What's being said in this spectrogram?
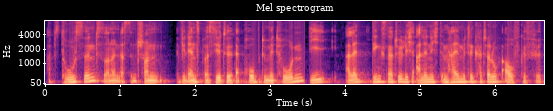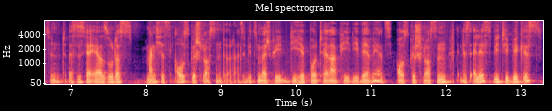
abstrus sind, sondern das sind schon evidenzbasierte, erprobte Methoden, die allerdings natürlich alle nicht im Heilmittelkatalog aufgeführt sind. Es ist ja eher so, dass manches ausgeschlossen wird, also wie zum Beispiel die Hippotherapie, die wäre jetzt ausgeschlossen. Das LSVT-BIC ist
